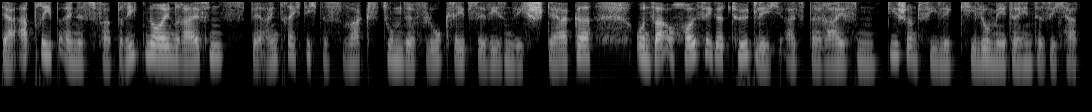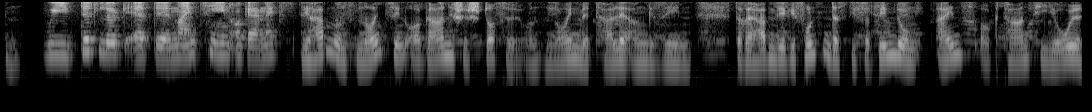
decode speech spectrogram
Der Abrieb eines fabrikneuen Reifens beeinträchtigt das Wachstum der Flohkrebse wesentlich stärker und war auch häufiger tödlich als bei Reifen, die schon viele Kilometer hinter sich hatten. Wir haben uns 19 organische Stoffe und 9 Metalle angesehen. Dabei haben wir gefunden, dass die Verbindung 1-Octantiol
